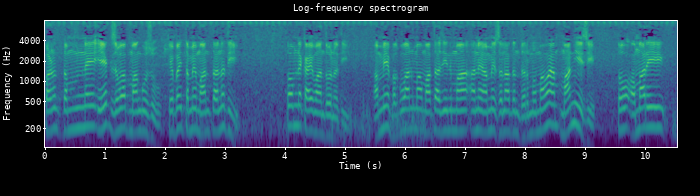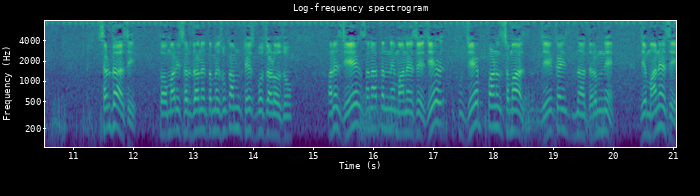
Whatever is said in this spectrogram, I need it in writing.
પણ તમને એક જવાબ માંગુ છું કે ભાઈ તમે માનતા નથી, તો અમને કાંઈ વાંધો નથી. અમે ભગવાનમાં, માતાજીમાં અને અમે સનાતન ધર્મમાં માનીએ છીએ. તો અમારી શ્રદ્ધા છે. તો અમારી શ્રદ્ધાને તમે શું કામ ઠેસ પહોંચાડો છો? અને જે સનાતનને માને છે, જે જે પણ સમાજ, જે કંઈ ધર્મને જે માને છે,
